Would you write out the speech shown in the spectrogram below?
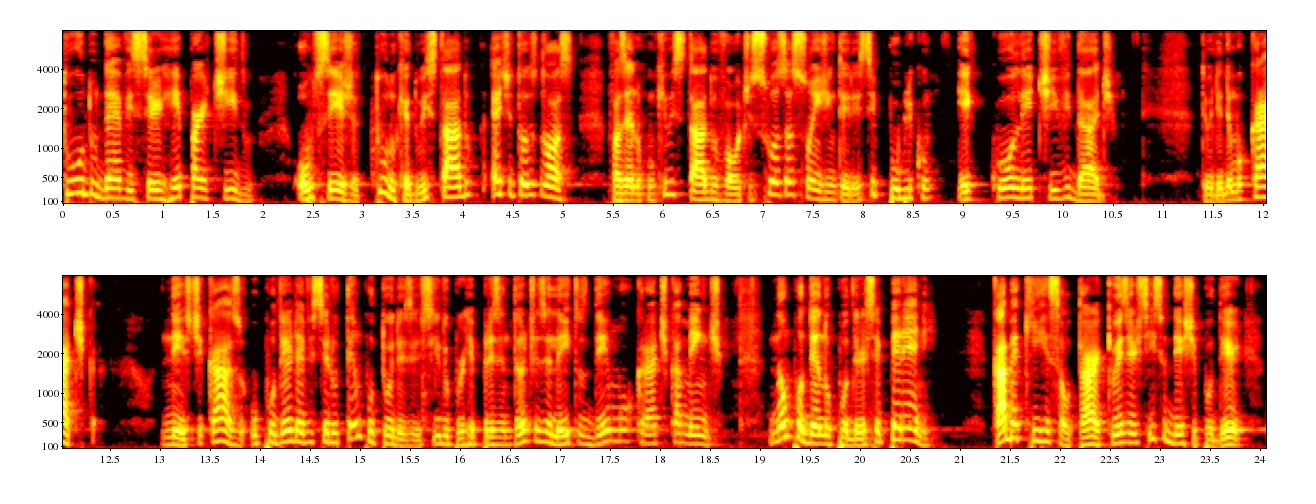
tudo deve ser repartido, ou seja, tudo que é do Estado é de todos nós, fazendo com que o Estado volte suas ações de interesse público e coletividade teoria democrática. Neste caso, o poder deve ser o tempo todo exercido por representantes eleitos democraticamente, não podendo o poder ser perene. Cabe aqui ressaltar que o exercício deste poder,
